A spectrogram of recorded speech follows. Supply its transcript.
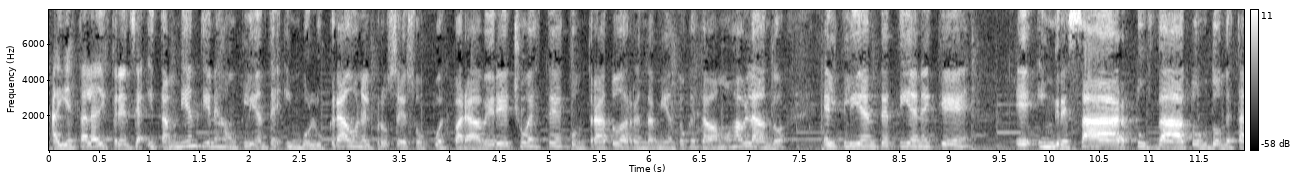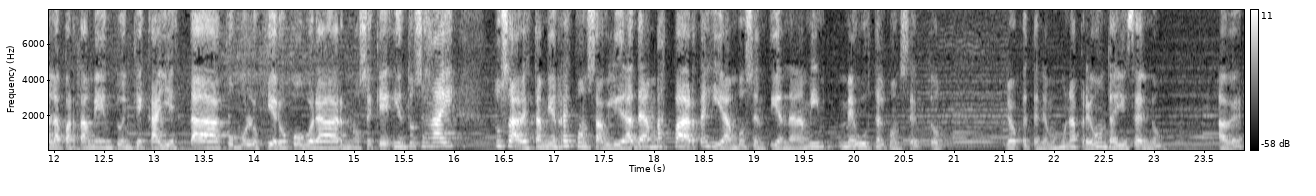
ahí está la diferencia. Y también tienes a un cliente involucrado en el proceso, pues para haber hecho este contrato de arrendamiento que estábamos hablando, el cliente tiene que eh, ingresar tus datos, dónde está el apartamento, en qué calle está, cómo lo quiero cobrar, no sé qué. Y entonces hay, tú sabes, también responsabilidad de ambas partes y ambos se entiendan. A mí me gusta el concepto. Creo que tenemos una pregunta, el No. A ver.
